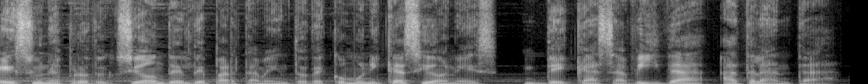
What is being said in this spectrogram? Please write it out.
es una producción del Departamento de Comunicaciones de Casa Vida Atlanta.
